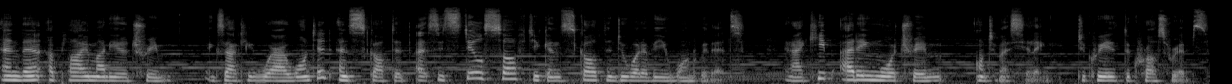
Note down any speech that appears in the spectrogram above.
and then apply my little trim exactly where I want it and sculpt it. As it's still soft, you can sculpt and do whatever you want with it. And I keep adding more trim onto my ceiling to create the cross ribs.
